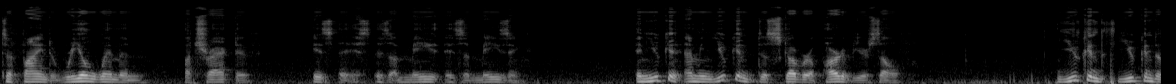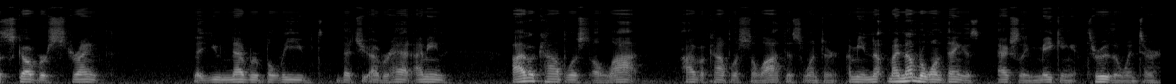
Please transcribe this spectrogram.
to find real women attractive is is is, ama- is amazing and you can i mean you can discover a part of yourself. You can you can discover strength that you never believed that you ever had. I mean i've accomplished a lot. I've accomplished a lot this winter. I mean my number one thing is actually making it through the winter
